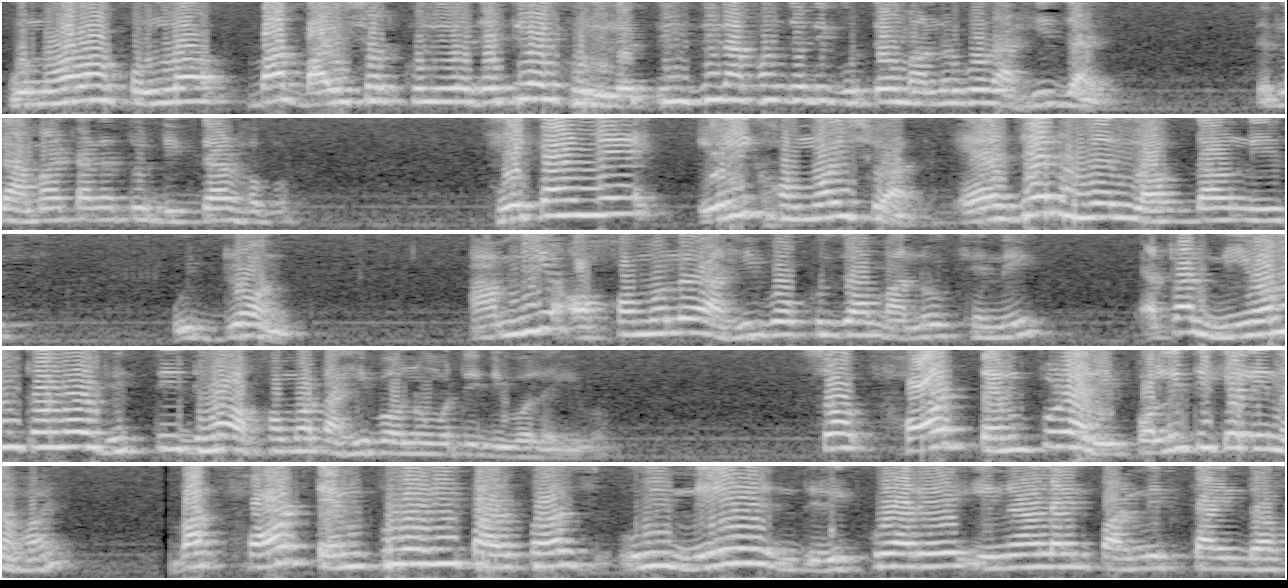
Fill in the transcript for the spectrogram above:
পোন্ধৰ ষোল্ল বা বাইছত খুলিলে যেতিয়াই খুলিলে পিছদিনাখন যদি গোটেই মানুহবোৰ আহি যায় তেতিয়াহ'লে আমাৰ কাৰণেতো দিগদাৰ হ'ব। সেইকাৰণে এই সময়ছোৱাত as and when lockdown is withdrawn আমি অসমলৈ আহিব খোজা মানুহখিনিক এটা নিয়ন্ত্ৰণৰ ভিত্তিতহে অসমত আহিব অনুমতি দিব লাগিব। চ' ফৰ টেম্পৰাৰী পলিটিকেলি নহয় but for temporary purpose we may require a inner line permit kind of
